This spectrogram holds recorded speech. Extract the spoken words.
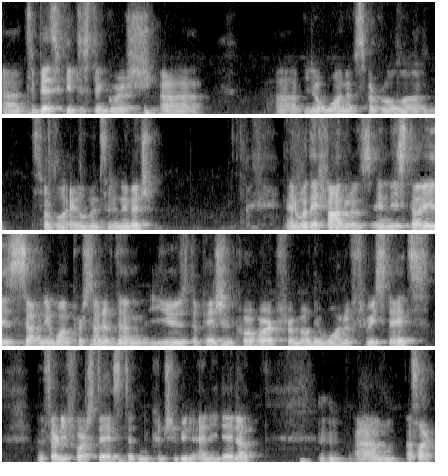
uh, to basically distinguish, uh, uh, you know, one of several um, several elements in an image. And what they found was in these studies, 71% of them used the patient cohort from only one of three states, and 34 states didn't contribute any data. Mm-hmm. Um, that's like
